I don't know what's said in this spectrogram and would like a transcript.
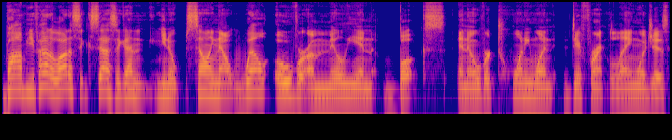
Bob, you've had a lot of success again, you know, selling now well over a million books in over 21 different languages.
